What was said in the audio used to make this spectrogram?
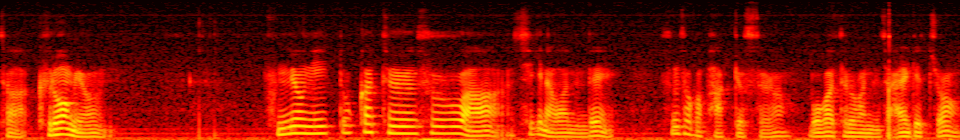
자, 그러면 분명히 똑같은 수와 식이 나왔는데 순서가 바뀌었어요. 뭐가 들어갔는지 알겠죠?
